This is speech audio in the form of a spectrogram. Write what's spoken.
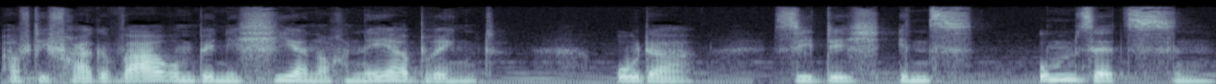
auf die Frage, warum bin ich hier, noch näher bringt oder sie dich ins Umsetzen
